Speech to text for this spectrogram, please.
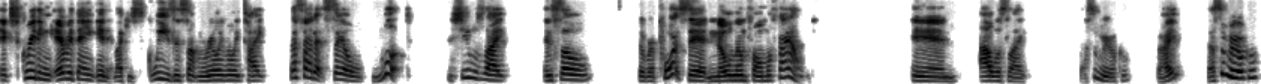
excreting everything in it, like you're squeezing something really, really tight. That's how that cell looked. And she was like, and so the report said no lymphoma found. And I was like, that's a miracle, right? That's a miracle.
